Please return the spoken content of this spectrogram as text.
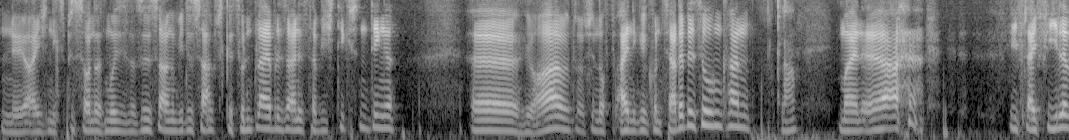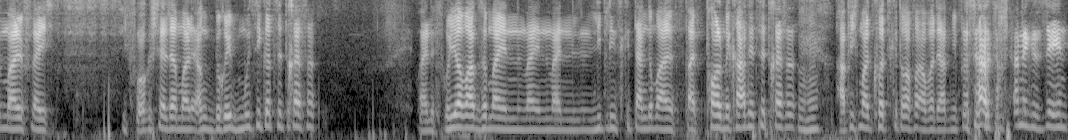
Nö, eigentlich nichts Besonderes, muss ich dazu sagen. Wie du sagst, gesund bleiben ist eines der wichtigsten Dinge. Äh, ja, dass ich noch einige Konzerte besuchen kann. Klar meine, ja, wie vielleicht viele mal vielleicht sich vorgestellt haben, mal irgendeinen berühmten Musiker zu treffen. Ich meine, früher war so mein, mein, mein Lieblingsgedanke mal bei Paul McCartney zu treffen. Mhm. Habe ich mal kurz getroffen, aber der hat mich bloß aus der Ferne gesehen.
